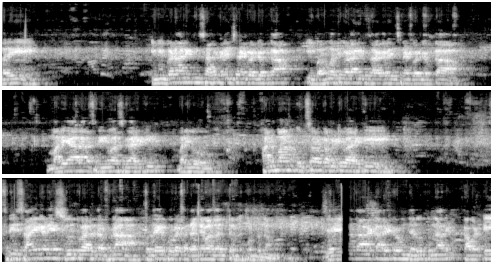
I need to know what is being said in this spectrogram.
మరి ఇవి ఇవ్వడానికి సహకరించినటువంటి యొక్క ఈ బహుమతి ఇవ్వడానికి సహకరించినటువంటి యొక్క మర్యాల శ్రీనివాస్ గారికి మరియు హనుమాన్ ఉత్సవ కమిటీ వారికి శ్రీ సాయి గణేష్ యూత్ వారి తరఫున హృదయపూర్వక ధన్యవాదాలు తెలుపుకుంటున్నాం. జయదాన కార్యక్రమం జరుగుతున్నది. కాబట్టి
